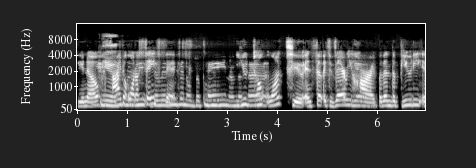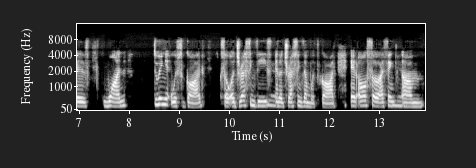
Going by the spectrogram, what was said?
you know yeah, i don't want to face it you don't want to and so it's very yeah. hard but then the beauty is one doing it with god so addressing these yeah. and addressing them with god and also i think um,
